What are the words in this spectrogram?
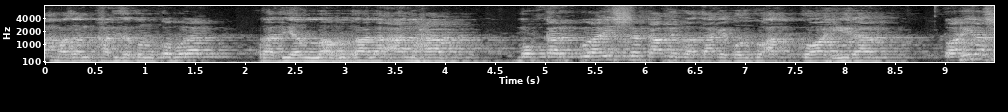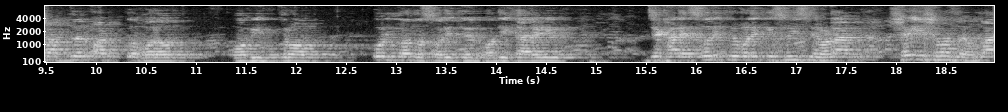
আম্মাজান খাদিজাতুল কবরা রাদিয়াল্লাহু তাআলা আনহা। মক্কার কুরাইশরা কাফেররা তাকে বলতো আত্মহিরা তহিরা শব্দের অর্থ হল পবিত্র, উন্নত চরিত্রের অধিকারিণী। যেখানে চরিত্র বলে কিছুই ছিল না, সেই সমাজে মা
